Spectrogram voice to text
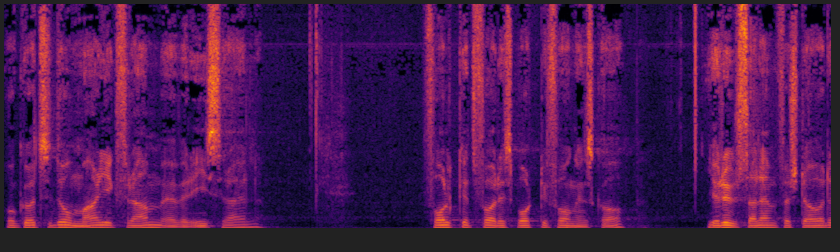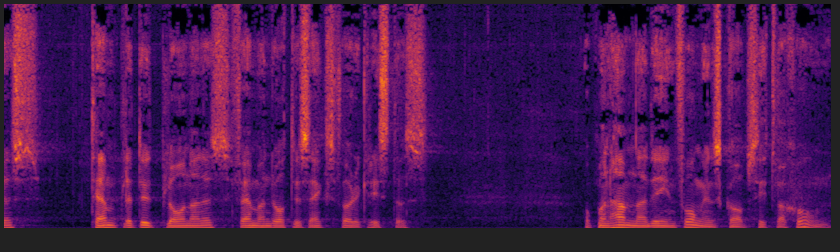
och Guds domar gick fram över Israel. Folket fördes bort i fångenskap. Jerusalem förstördes. Templet utplånades 586 f.Kr. Och man hamnade i en fångenskapssituation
